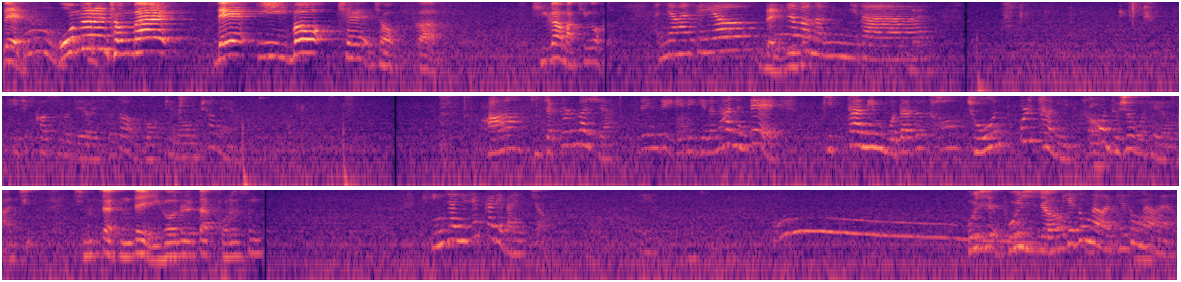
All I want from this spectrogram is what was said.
네, 오. 오늘은 정말 네이버 최저가 기가 막힌 거. 안녕하세요. 네, 홍자반업입니다. 이지컷으로 되어 있어서 먹기 너무 편해요. 아, 진짜 꿀맛이야. 브랜드 이름이기는 하는데 비타민보다도 더 좋은 꿀타민. 한번 어. 드셔보세요. 아, 지, 진짜 근데 이거를 딱 보는 순간 굉장히 색깔이 맑죠. 네. 오. 보이시 보이시죠? 계속 나와요. 계속 나와요.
